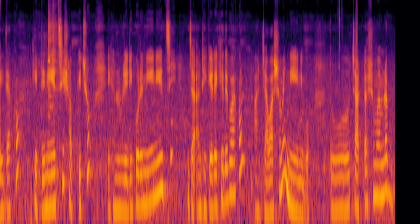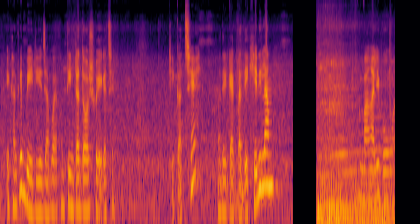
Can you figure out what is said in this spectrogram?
এই দেখো, কেটে নিয়েছি সব কিছু এখানে রেডি করে নিয়ে নিয়েছি। যা, ঢেকে রেখে দেবো এখন। আর যাওয়ার সময় নিয়ে নিব। তো চারটার সময় আমরা এখান থেকে বেরিয়ে যাব। এখন তিনটা দশ হয়ে গেছে। ঠিক আছে আমাদেরকে একবার দেখিয়ে দিলাম। বাঙালি বৌমা।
